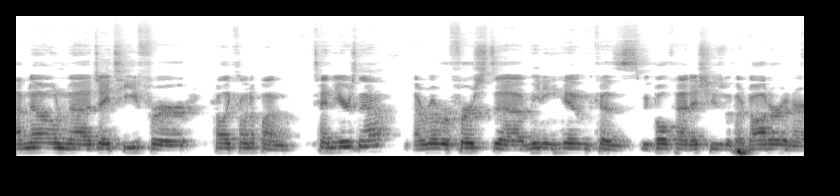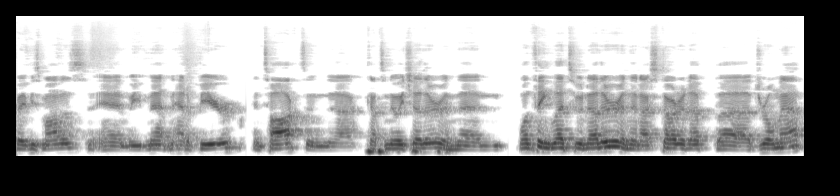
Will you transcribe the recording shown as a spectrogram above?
I've known uh, JT for probably coming up on 10 years now. I remember first uh, meeting him because we both had issues with our daughter and our baby's mamas, and we met and had a beer and talked and uh, got to know each other. And then one thing led to another, and then I started up uh, Drill Map,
